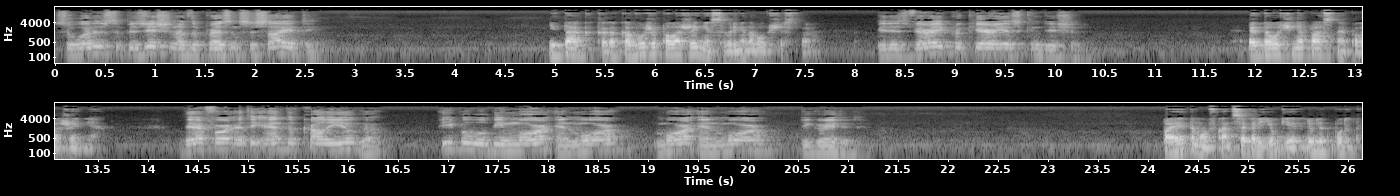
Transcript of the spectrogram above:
So what is the position of the present society? Итак, каково же положение современного общества? It is very precarious condition. Это очень опасное положение. Therefore, at the end of Kali Yuga, people will be more and more, more and more degraded. Поэтому в конце Кали-юги люди будут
